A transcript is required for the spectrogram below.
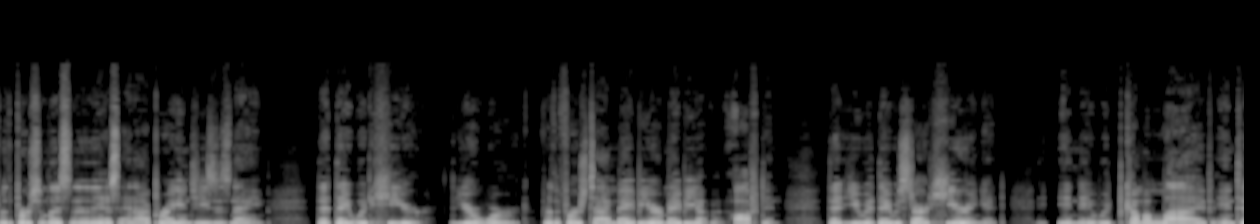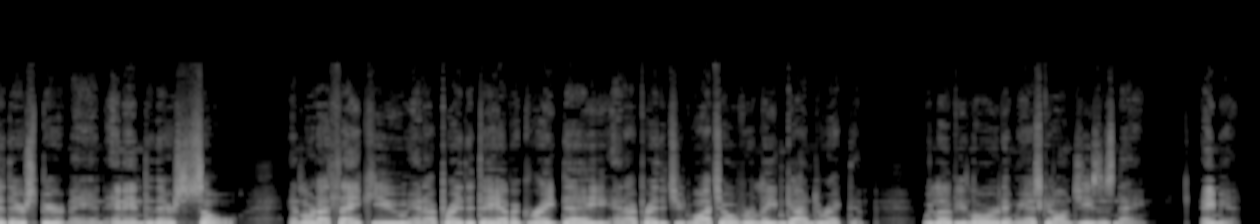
for the person listening to this. And I pray in Jesus' name that they would hear your word for the first time, maybe, or maybe often, that you would, they would start hearing it and it would come alive into their spirit, man, and into their soul. And Lord, I thank you and I pray that they have a great day and I pray that you'd watch over, lead and guide and direct them. We love you, Lord, and we ask it on Jesus' name. Amen.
